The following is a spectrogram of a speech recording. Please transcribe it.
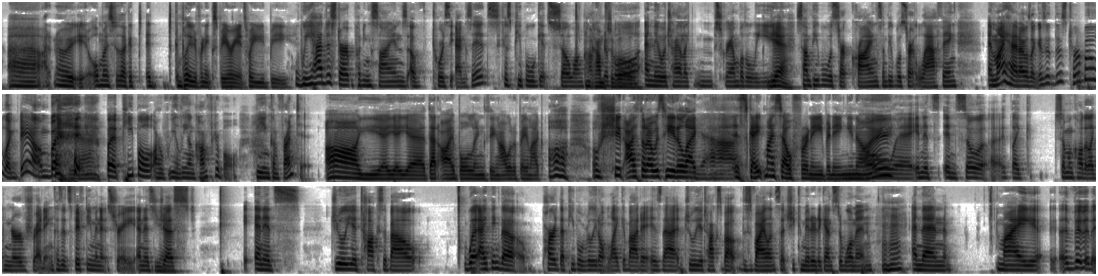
Uh, I don't know. It almost feels like a, a completely different experience where you'd be We had to start putting signs of towards the exits because people would get so uncomfortable, Uncomfortable. and they would try and like scramble to leave. Yeah. Some people would start crying. Some people would start laughing. In my head, I was like, "Is it this turbo? Like, damn!" But Yeah. but people are really uncomfortable being confronted. Oh yeah, yeah, yeah. That eyeballing thing, I would have been like, oh, oh shit. I thought I was here to like Yeah. escape myself for an evening, you know? No way. And it's and so uh, like someone called it like nerve shredding because it's 50 minutes straight and it's just and it's Julia talks about what I think the part that people really don't like about it is that Julia talks about this violence that she committed against a woman and then my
